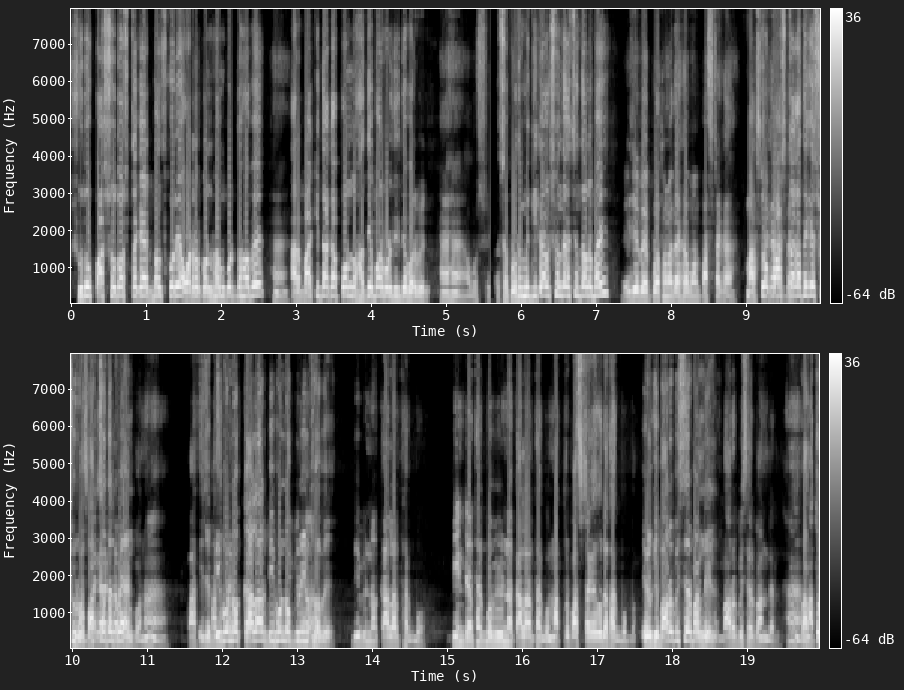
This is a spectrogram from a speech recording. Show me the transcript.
শুধু পাঁচশো দশ টাকা অ্যাডভান্স করে অর্ডার কনফার্ম করতে হবে হ্যাঁ। আর বাকি টাকা পণ্য হাতে বরাবর দিতে পারবেন। হ্যাঁ হ্যাঁ অবশ্যই। আচ্ছা প্রথমে কি কালেকশন দেখাচ্ছেন তাহলে ভাই? এই যে ভাই প্রথমে দেখাবো পাঁচ টাকা। মাত্র পাঁচ টাকা থেকে শুরু বাচ্চাদের প্যান্ট। হ্যাঁ। এই যে বিভিন্ন কালার বিভিন্ন- প্রিন্ট হবে। বিভিন্ন কালার থাকব। প্রিন্টার থাকব বিভিন্ন কালার থাকব। মাত্র পাঁচ টাকা করে থাকব। এগুলো কি বারো পিসের বান্ডেল বারো পিসের বান্ডেল হ্যাঁ মাত্র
